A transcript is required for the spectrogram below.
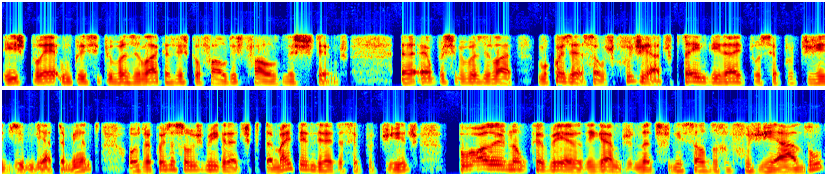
E isto é um princípio basilar, que às vezes que eu falo disto, falo nestes termos. Uh, é um princípio basilar. Uma coisa são os refugiados, que têm direito a ser protegidos imediatamente, outra coisa são os migrantes, que também têm direito a ser protegidos, podem não caber, digamos, na definição de refugiado,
